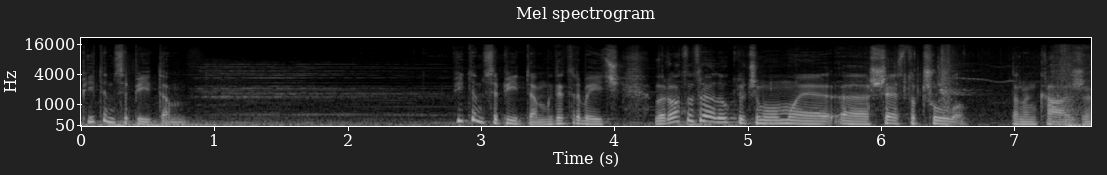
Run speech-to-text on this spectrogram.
Pitam se pitam. Pitam se pitam, gdje treba ići? Vjerojatno treba da uključimo moje uh, šesto čulo, da nam kaže.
